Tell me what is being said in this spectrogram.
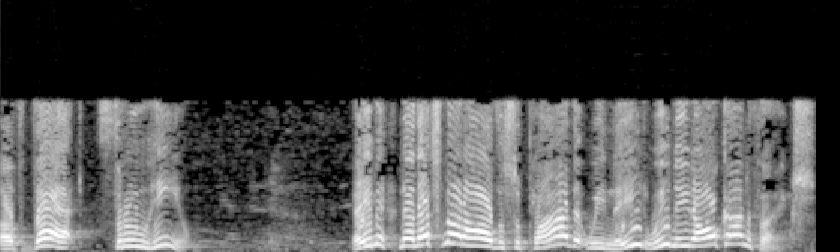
of that through him. Amen. Now that's not all the supply that we need. We need all kind of things.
